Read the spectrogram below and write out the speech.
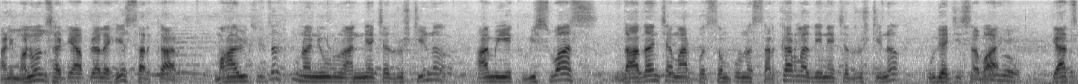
आणि म्हणूनसाठी आपल्याला हे सरकार महायुतीचंच पुन्हा निवडून आणण्याच्या दृष्टीनं आम्ही एक विश्वास दादांच्या मार्फत संपूर्ण सरकारला देण्याच्या दृष्टीनं उद्याची सभा आहे. त्याच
